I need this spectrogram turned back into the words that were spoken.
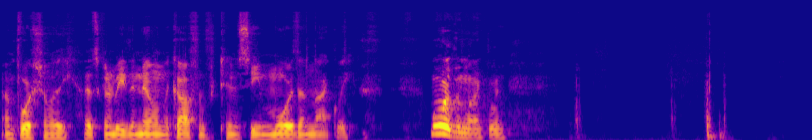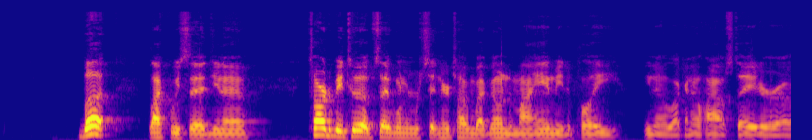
unfortunately, that's going to be the nail in the coffin for Tennessee, more than likely. More than likely. But, like we said, you know, it's hard to be too upset when we're sitting here talking about going to Miami to play, you know, like an Ohio State or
